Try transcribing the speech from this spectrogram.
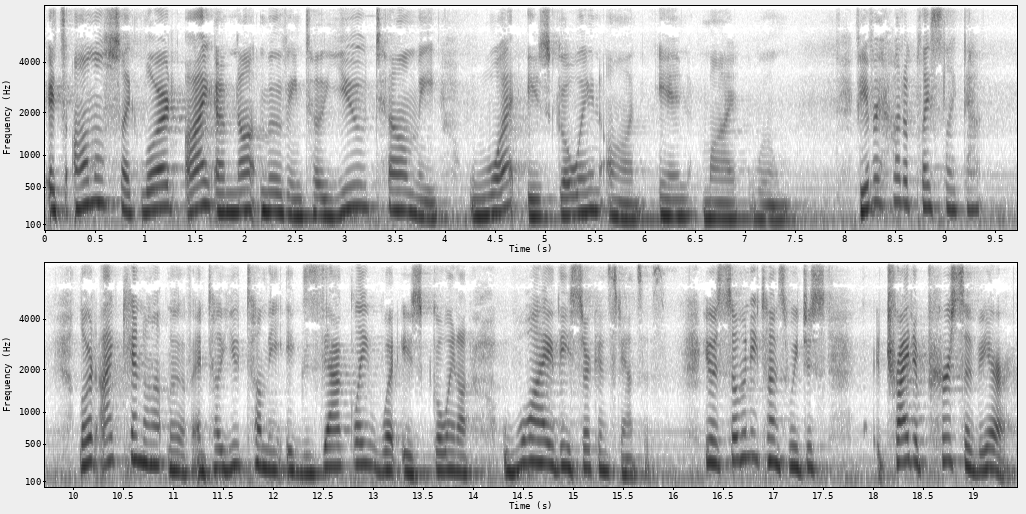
It's almost like, Lord, I am not moving till you tell me what is going on in my womb. Have you ever had a place like that? Lord, I cannot move until you tell me exactly what is going on. Why these circumstances? You know, so many times we just try to persevere.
